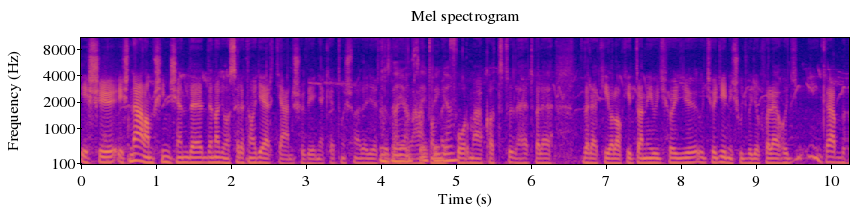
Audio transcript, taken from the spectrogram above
és, és nálam sincsen, de, de nagyon szeretem a gyertyán sövényeket. Most már egyre több látom, szép, meg igen. formákat lehet vele, vele kialakítani, úgyhogy, úgyhogy én is úgy vagyok vele, hogy inkább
